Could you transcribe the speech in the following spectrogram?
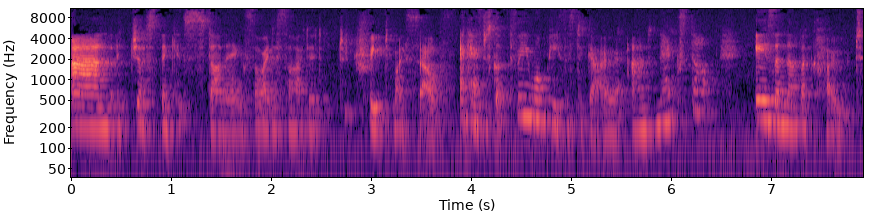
and I just think it's stunning so I decided to treat myself. Okay, I've just got three more pieces to go and next up is another coat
